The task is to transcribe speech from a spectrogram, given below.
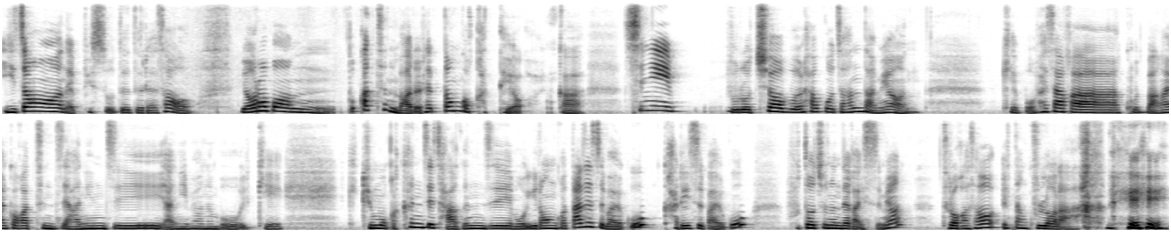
이전 에피소드들에서 여러 번 똑같은 말을 했던 것 같아요. 그러니까 신입으로 취업을 하고자 한다면 이렇게 뭐 회사가 곧 망할 것 같은지 아닌지 아니면은 뭐 이렇게 규모가 큰지 작은지 뭐 이런 거 따지지 말고 가리지 말고 붙어주는 데가 있으면 들어가서 일단 굴러라. 네.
